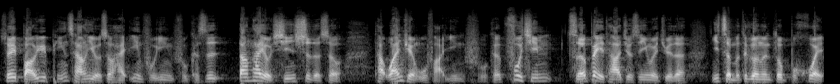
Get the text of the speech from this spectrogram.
所以宝玉平常有时候还应付应付，可是当他有心事的时候，他完全无法应付。可父亲责备他，就是因为觉得你怎么这个东西都不会，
